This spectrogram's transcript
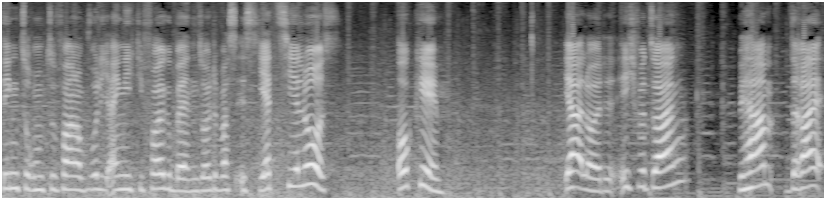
Ding so rumzufahren, obwohl ich eigentlich die Folge beenden sollte. Was ist jetzt hier los? Okay. Ja, Leute, ich würde sagen, wir haben drei,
